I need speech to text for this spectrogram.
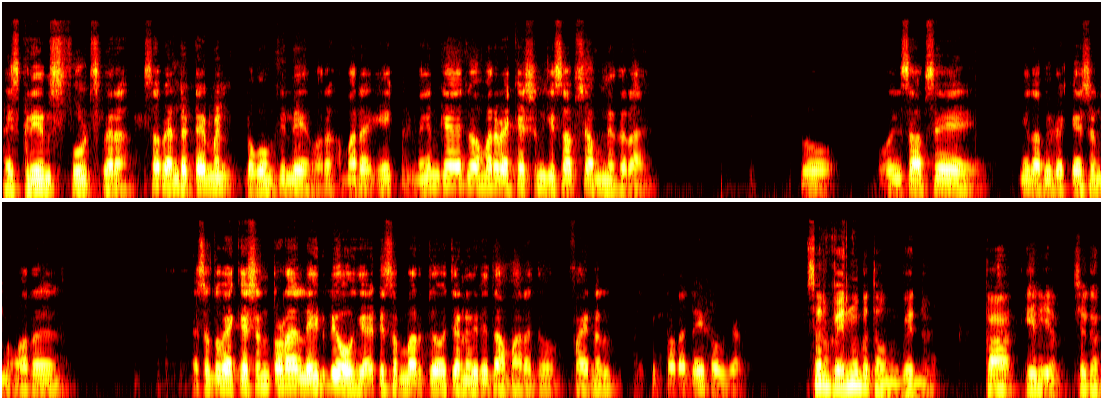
आइसक्रीम्स फूड्स वगैरह सब एंटरटेनमेंट लोगों के लिए और हमारा एक मेन क्या है, जो हमारे वैकेशन के हिसाब से हमने इधर आए तो वो हिसाब से अभी वैकेशन और ऐसा तो वैकेशन थोड़ा लेट भी हो गया दिसंबर जो जनवरी था हमारा जो फाइनल लेकिन थोड़ा लेट हो गया। सर वेन्यू बताओ वेन्यू का एरिया जगह।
